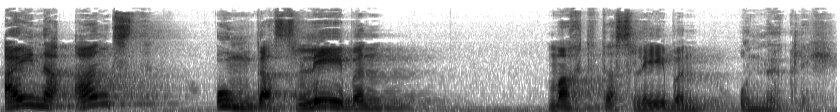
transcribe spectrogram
Eine Angst um das Leben macht das Leben unmöglich.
